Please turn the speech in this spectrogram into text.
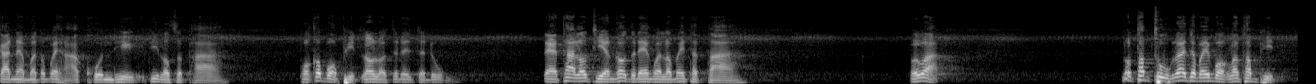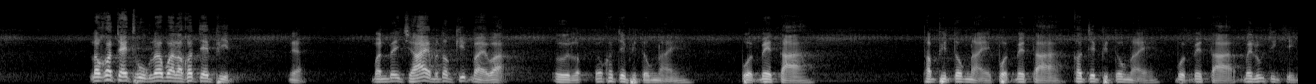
กันเนี่ยมันต้องไปหาคนที่ที่เราศรัทธาพอเขาบอกผิดเราเราจะได้สะดุ้งแต่ถ้าเราเถียงเขาแสดงว่าเราไม่ศรัทธา เพราะว่า เราทำถูกแล้วจะไปบอกเราทำผิด เราก็ใจถูกแล้วว่าเราเข้าใจผิด เนี่ย มันไม่ใช่มันต้องคิดใหม่ว่า เออ เราเข้าใจผิดตรงไหนปวดเมตตาทำผิดตรงไหนปวดเมตตา เข้าใจผิดตรงไหนปวดเมตตา ไม่รู้จริง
